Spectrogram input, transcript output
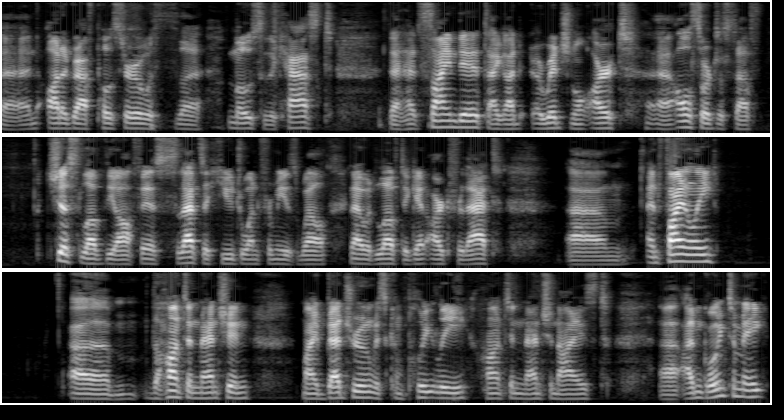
uh, an autograph poster with most of the cast that had signed it. I got original art, uh, all sorts of stuff. Just love The Office. So that's a huge one for me as well. And I would love to get art for that. Um, and finally, um, the Haunted Mansion. My bedroom is completely Haunted Mansionized. Uh, I'm going to make,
